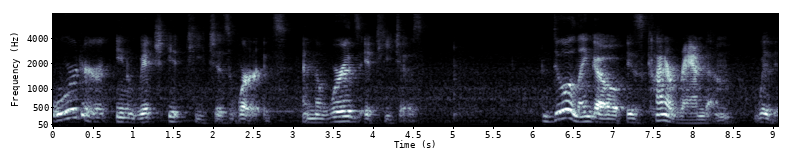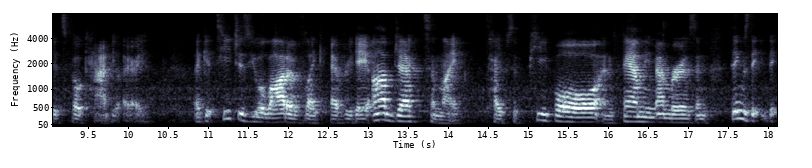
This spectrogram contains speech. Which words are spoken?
order in which it teaches words, and the words it teaches. Duolingo is kind of random with its vocabulary. Like, it teaches you a lot of, like, everyday objects, and like, types of people, and family members, and things that, they,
